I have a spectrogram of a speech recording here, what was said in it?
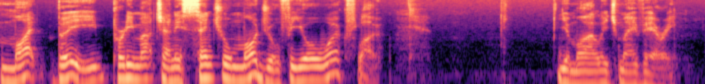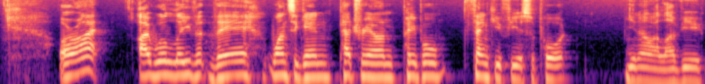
might be pretty much an essential module for your workflow. Your mileage may vary. All right, I will leave it there. Once again, Patreon people, thank you for your support. You know I love you.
